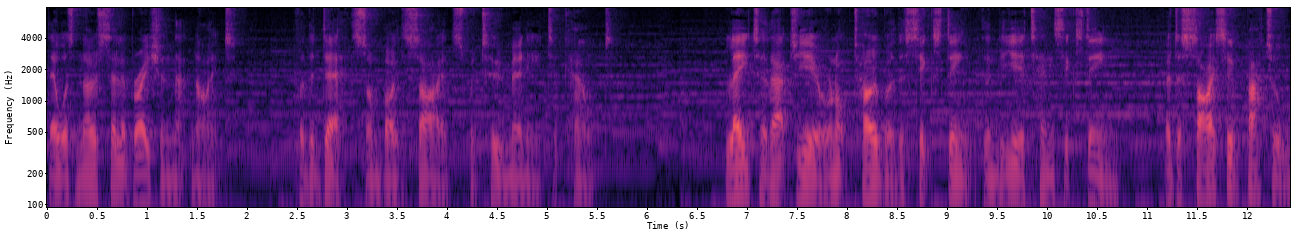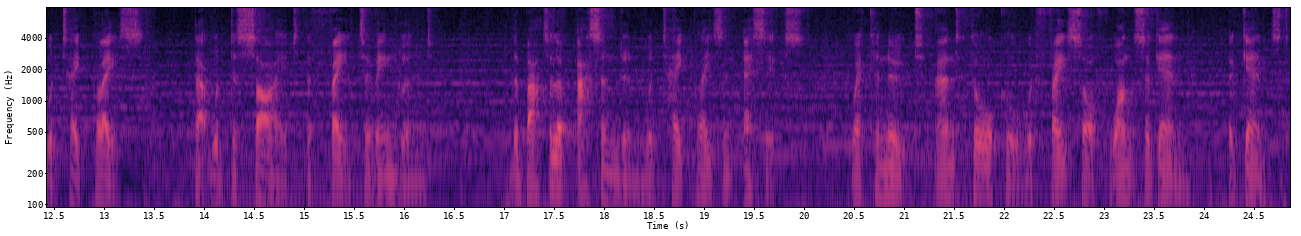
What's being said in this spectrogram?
There was no celebration that night, for the deaths on both sides were too many to count. Later that year, on October the 16th in the year 1016, a decisive battle would take place that would decide the fate of England. The Battle of Assendon would take place in Essex, where Canute and Thorkel would face off once again against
